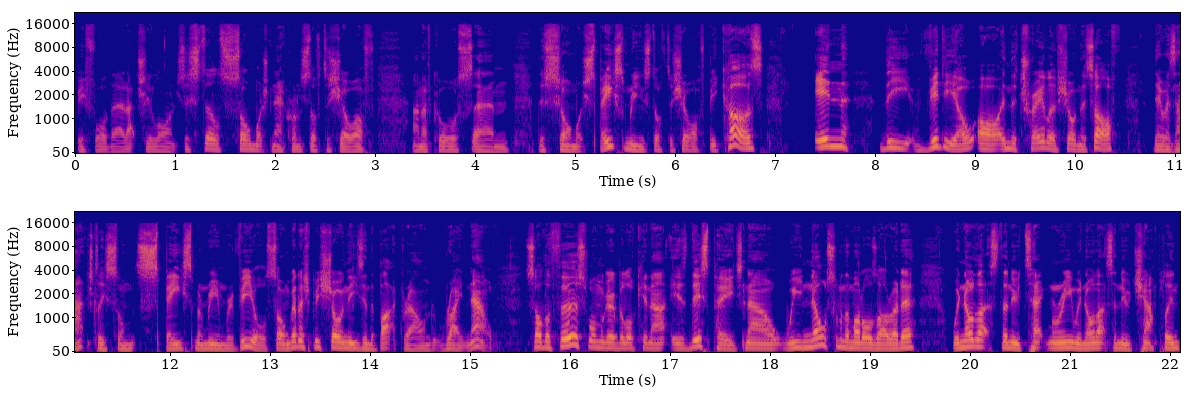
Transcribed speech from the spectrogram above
before they're actually launched. There's still so much Necron stuff to show off. And, of course, um, there's so much Space Marine stuff to show off because in the video or in the trailer of showing this off, there was actually some Space Marine reveals. So I'm going to be showing these in the background right now. So the first one we're going to be looking at is this page. Now, we know some of the models already. We know that's the new Tech Marine. We know that's a new Chaplain.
